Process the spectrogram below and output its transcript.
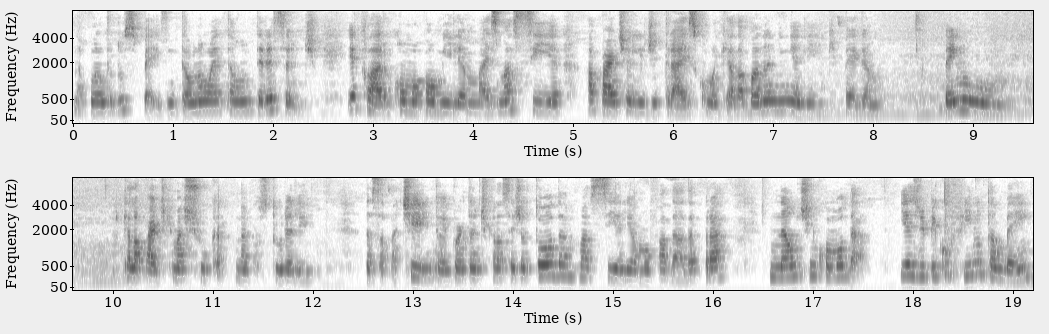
na planta dos pés. Então não é tão interessante. E é claro, com uma palmilha mais macia, a parte ali de trás com aquela bananinha ali que pega bem no aquela parte que machuca na costura ali da sapatilha, então é importante que ela seja toda macia ali, almofadada, pra não te incomodar. E as de bico fino também,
